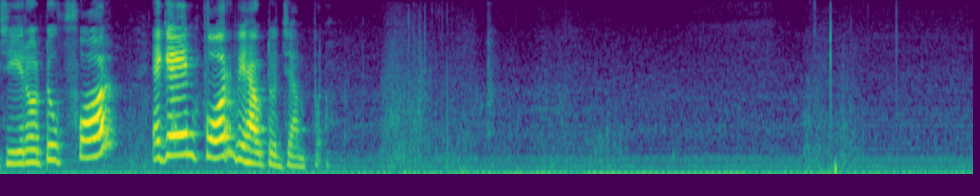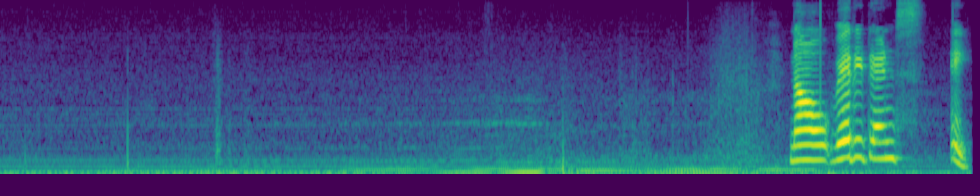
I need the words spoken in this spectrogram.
0 to 4 again 4 we have to jump. Now where it ends 8.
